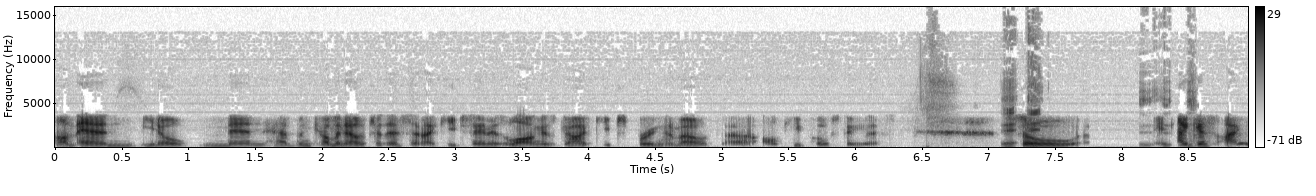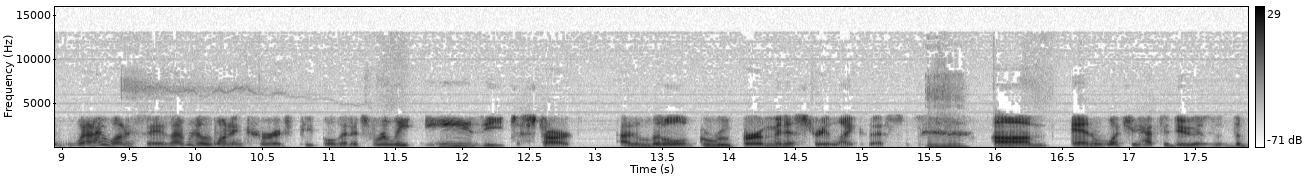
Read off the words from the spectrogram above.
Um, and you know, men have been coming out to this, and I keep saying, as long as God keeps bringing them out, uh, I'll keep posting this. It, so. It, I guess I what I want to say is I really want to encourage people that it's really easy to start a little group or a ministry like this. Mm-hmm. Um, and what you have to do is the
